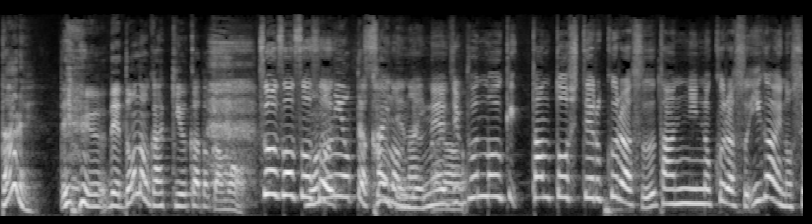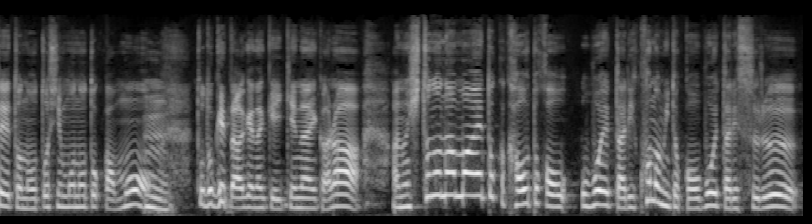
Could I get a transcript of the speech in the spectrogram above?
誰？っていう。で、どの学級かとかも。そうそうそうそう。ものによっては書いてないね。自分の担当してるクラス、担任のクラス以外の生徒の落とし物とかも、うん届けてあげなきゃいけないから、あの、人の名前とか顔とかを覚えたり、好みとか覚えたりする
